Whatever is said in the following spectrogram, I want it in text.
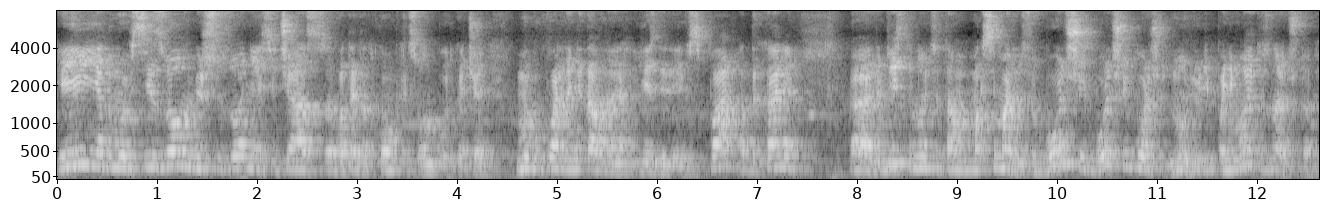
и я думаю, в сезон, в межсезонье сейчас вот этот комплекс он будет качать. Мы буквально недавно ездили в СПА, отдыхали, Э, людей становится там максимально все больше и больше и больше. Ну, люди понимают и знают, что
